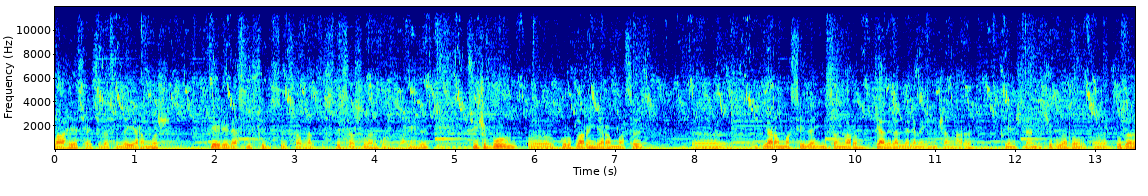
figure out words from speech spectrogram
layihə çərçivəsində yaranmış qeyri-rəsmi süd istehsalçıları qrupları idi. Çünki bu ə, qrupların yaranması ə, yaranması ilə insanların gəlir əldə etmək imkanları genişləndi ki, bunlar da, bu da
